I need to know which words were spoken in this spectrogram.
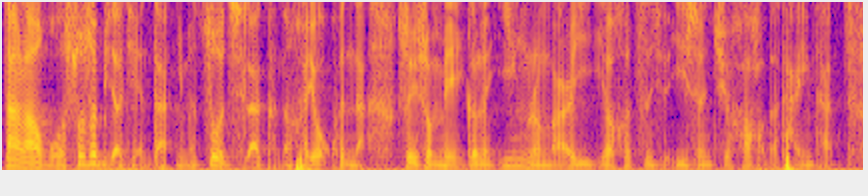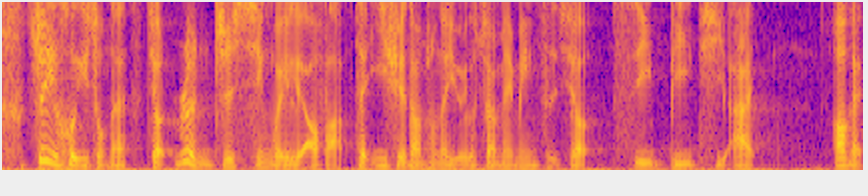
当然，我说说比较简单，你们做起来可能还有困难，所以说每个人因人而异，要和自己的医生去好好的谈一谈。最后一种呢，叫认知行为疗法，在医学当中呢有一个专门名字叫 CBTI。OK，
